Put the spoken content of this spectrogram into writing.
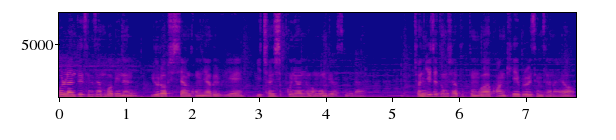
폴란드 생산법인은 유럽 시장 공략을 위해 2019년 원공되었습니다. 전기 자동차 부품과 광 케이블을 생산하여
